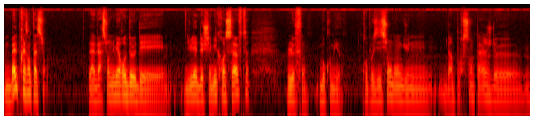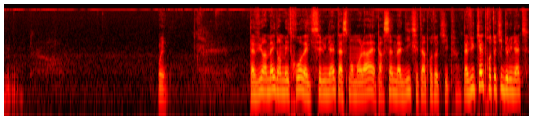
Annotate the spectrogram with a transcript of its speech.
une belle présentation. La version numéro 2 des lunettes de chez Microsoft le font beaucoup mieux proposition donc d'un pourcentage de... Oui. T'as vu un mec dans le métro avec ses lunettes à ce moment-là et personne m'a dit que c'était un prototype. T'as vu quel prototype de lunettes?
